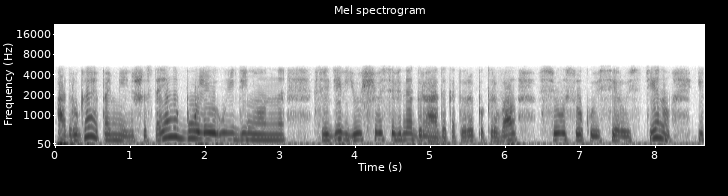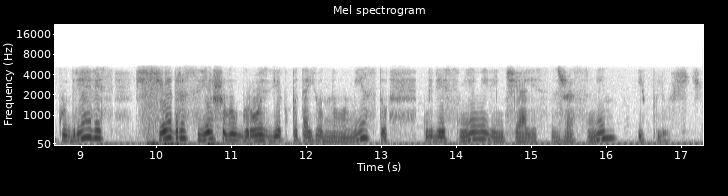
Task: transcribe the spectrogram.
а другая поменьше стояла более уединенно среди вьющегося винограда, который покрывал всю высокую серую стену и, кудрявясь, щедро свешивал гроздья к потаенному месту, где с ними венчались жасмин и плющ.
